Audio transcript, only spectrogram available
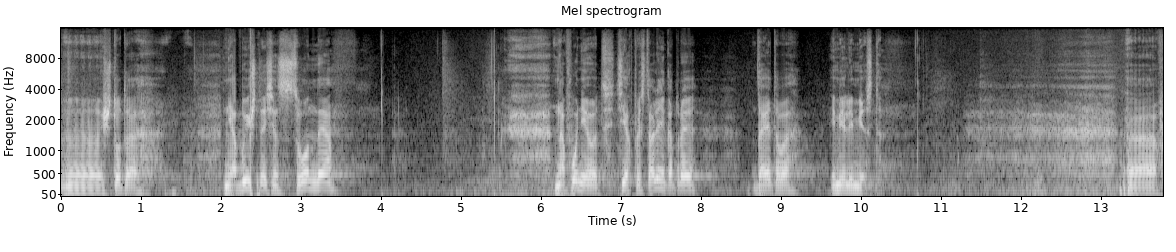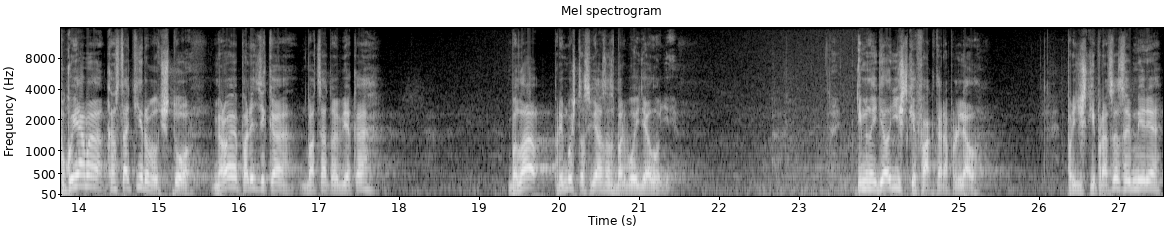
э, что-то необычное, сенсационное на фоне вот тех представлений, которые до этого имели место. Э, Фукуяма констатировал, что мировая политика 20 века была преимущественно связана с борьбой идеологии. Именно идеологический фактор определял политические процессы в мире.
